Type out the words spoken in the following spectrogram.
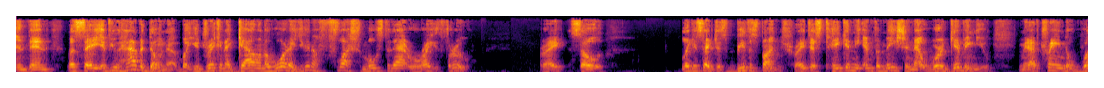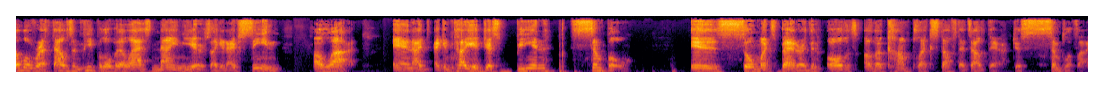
And then let's say if you have a donut but you're drinking a gallon of water you're going to flush most of that right through right? So like I said, just be the sponge, right? Just take in the information that we're giving you. I mean, I've trained well over a thousand people over the last nine years. Like, and I've seen a lot. And I, I can tell you, just being simple is so much better than all this other complex stuff that's out there. Just simplify.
